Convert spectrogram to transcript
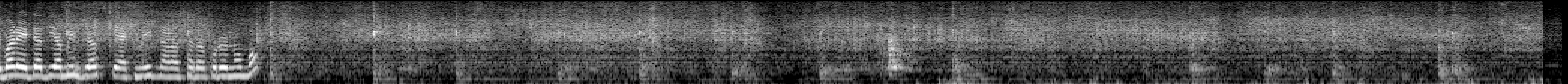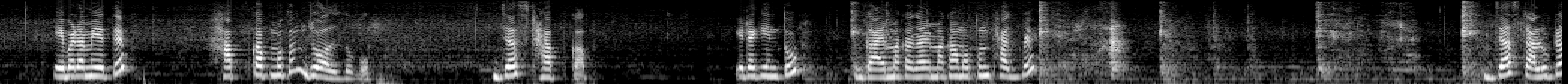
এবার এটা দিয়ে আমি জাস্ট এক মিনিট নাড়াচাড়া করে নেব। এবার আমি এতে হাফ কাপ মতন জল দেবো। Just half cup. এটা কিন্তু গায়ে মাখা গায়ে মাখা মতন থাকবে। জাস্ট আলুটা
